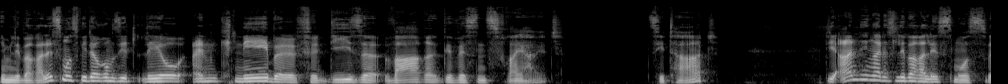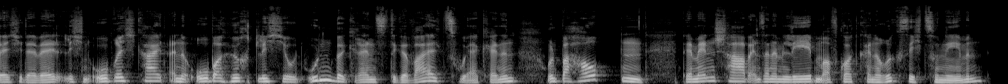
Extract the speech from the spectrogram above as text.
Im Liberalismus wiederum sieht Leo einen Knebel für diese wahre Gewissensfreiheit. Zitat Die Anhänger des Liberalismus, welche der weltlichen Obrigkeit eine oberhürtliche und unbegrenzte Gewalt zuerkennen und behaupten, der Mensch habe in seinem Leben auf Gott keine Rücksicht zu nehmen,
